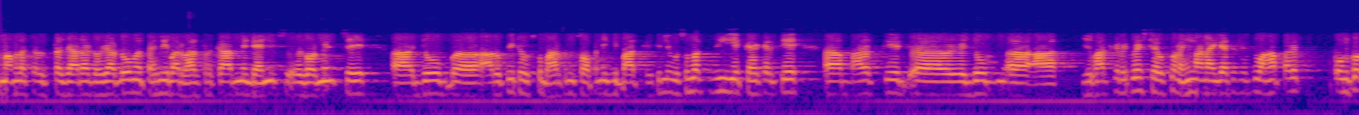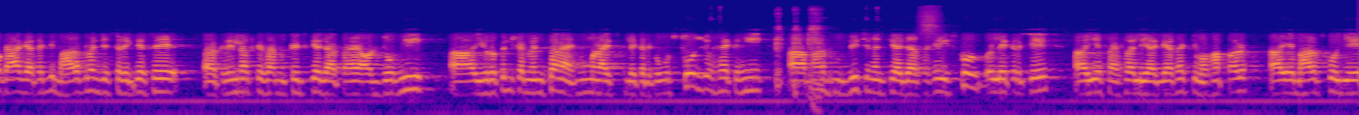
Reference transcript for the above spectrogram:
मामला चलता जा रहा है। 2002 में पहली बार भारत सरकार ने डेनिश गवर्नमेंट से जो आरोपी थे उसको भारत में सौंपने की बात कही थी। उस वक्त भी ये कह करके भारत के जो जो भारत का रिक्वेस्ट है उसको नहीं माना गया था, क्योंकि वहाँ पर उनको कहा गया था कि भारत में जिस तरीके से क्रिमिनल्स के साथ ट्रीट किया जाता है और जो भी यूरोपियन कन्वेंशन है, ह्यूमन राइट्स को लेकर के, उसको जो है कहीं भारत में ब्रीच न किया जा सके, इसको लेकर के ये फैसला लिया गया था कि वहाँ पर ये भारत को ये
